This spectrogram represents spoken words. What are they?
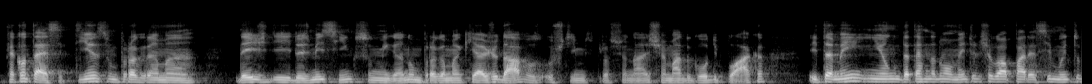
O que acontece? Tinha-se um programa desde 2005, se não me engano, um programa que ajudava os, os times profissionais, chamado Gol de Placa, e também em um determinado momento ele chegou a aparecer muito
